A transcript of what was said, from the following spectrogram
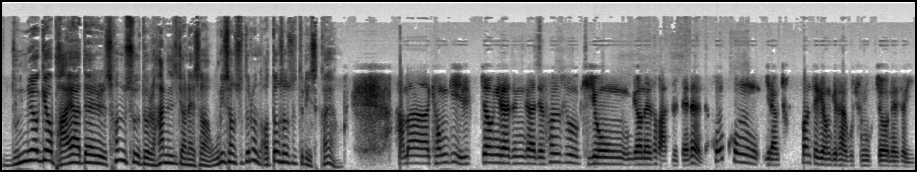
눈여겨 봐야 될 선수들 한일전에서 우리 선수들은 어떤 선수들이 있을까요? 아마 경기 일정이라든가 이제 선수 기용 면에서 봤을 때는 홍콩이랑 첫 번째 경기를 하고 중국전에서 이-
